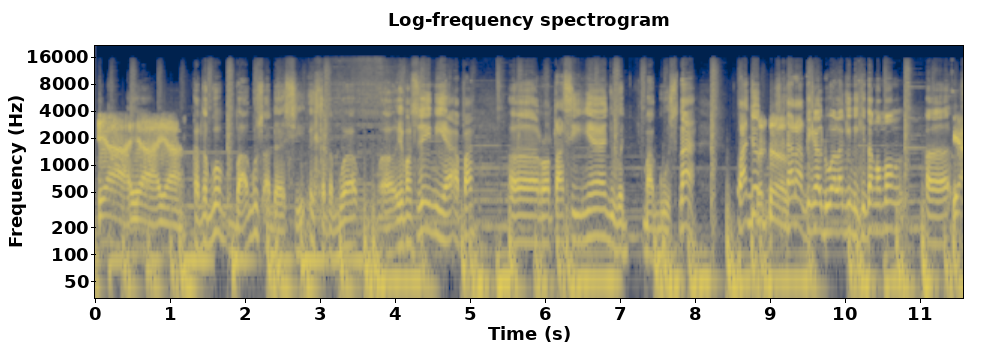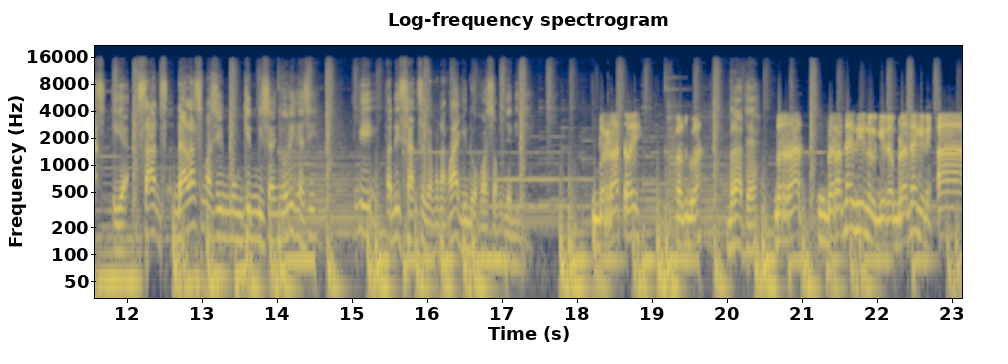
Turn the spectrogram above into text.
Iya, iya, iya. Kata gue bagus ada si eh kata gue eh, ya maksudnya ini ya apa eh, rotasinya juga bagus. Nah lanjut Betul. sekarang tinggal dua lagi nih kita ngomong eh, Ya. iya Suns Dallas masih mungkin bisa nyuri gak sih? Ini tadi Suns sudah menang lagi 2-0 jadi Berat, oi. Menurut gua. Berat ya. berat beratnya gini gini beratnya gini Eh,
